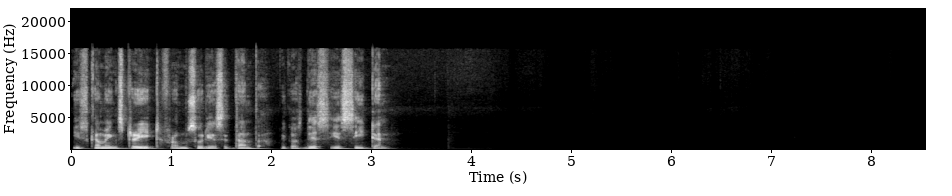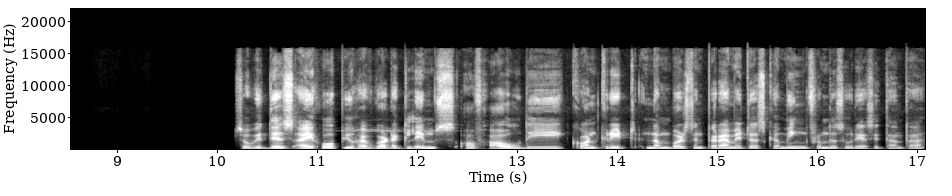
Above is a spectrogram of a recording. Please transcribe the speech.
is coming straight from Surya Siddhanta because this is C10. So with this, I hope you have got a glimpse of how the concrete numbers and parameters coming from the Surya Siddhanta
